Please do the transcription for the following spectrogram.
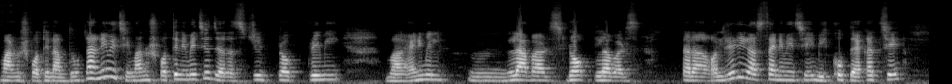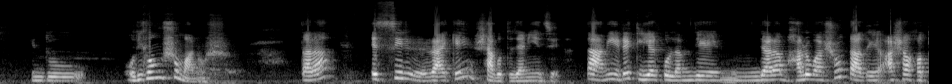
মানুষ পথে নামতো। না, নেমেছে। মানুষ পথে নেমেছে। যারা স্ট্রিট ডগ প্রেমী বা অ্যানিমেল লাভার্স ডগ লাভার্স তারা অলরেডি রাস্তায় নেমেছে। বিক্ষোভ দেখাচ্ছে। কিন্তু অধিকাংশ মানুষ তারা এসসির রায়কে স্বাগত জানিয়েছে। তা আমি এটা ক্লিয়ার করলাম যে যারা ভালোবাসো তাদের আশা হত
